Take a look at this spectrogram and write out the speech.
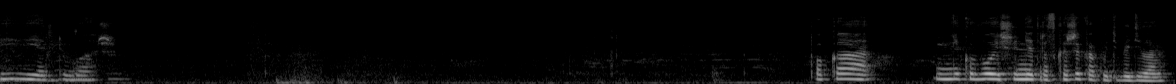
Привет, Любаш. Пока никого еще нет, расскажи, как у тебя дела.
